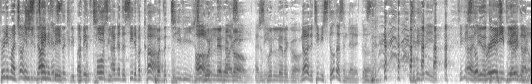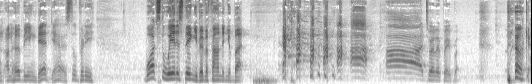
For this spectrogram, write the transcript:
pretty much No, she died instantaneously, instantly, by but being the forced TV under the seat of a car. But the TV just Oh, wouldn't let her oh, I go. see, I just see. wouldn't let her go. no, the TV still doesn't let it go. TV, TV's Uh, still pretty big on, wheel. on her being dead. Yeah, it's still pretty. What's the weirdest thing you've ever found in your butt? Ah, toilet paper. okay.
